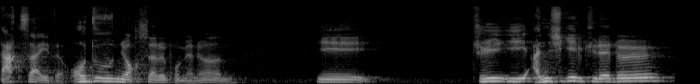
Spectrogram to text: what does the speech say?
dark side, 어두운 역사를 보면은 이 주의 이 안식일 규례를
